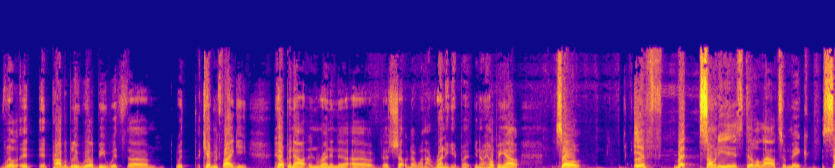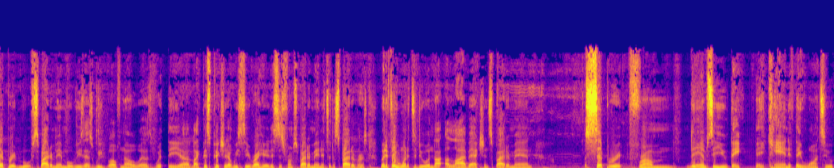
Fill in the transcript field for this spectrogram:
will it it probably will be with um with Kevin Feige helping out and running the uh the show. No, well not running it, but you know helping out. So if but Sony is still allowed to make separate mo- Spider-Man movies, as we both know, as with the uh, like this picture that we see right here. This is from Spider-Man into the Spider-Verse. But if they wanted to do a, a live-action Spider-Man separate from the MCU, they they can if they want to.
